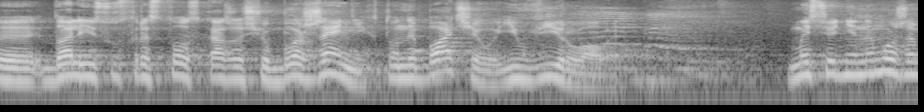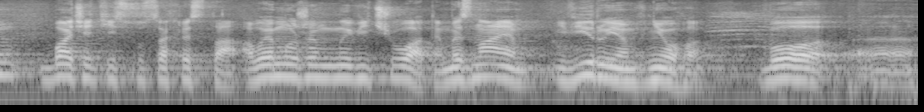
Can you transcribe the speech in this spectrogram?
е, далі Ісус Христос каже, що блаженні, хто не бачили і ввірували. Ми сьогодні не можемо бачити Ісуса Христа, але можемо ми відчувати. Ми знаємо і віруємо в нього. Бо, е,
